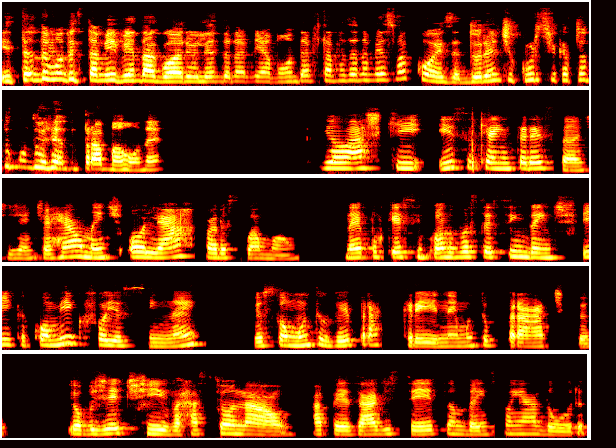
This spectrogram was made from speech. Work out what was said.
E todo mundo que está me vendo agora olhando na minha mão deve estar tá fazendo a mesma coisa. Durante o curso fica todo mundo olhando para a mão, né? E eu acho que isso que é interessante, gente, é realmente olhar para a sua mão, né? Porque assim, quando você se identifica, comigo foi assim, né? Eu sou muito ver para crer, né? Muito prática objetiva, racional, apesar de ser também sonhadora.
